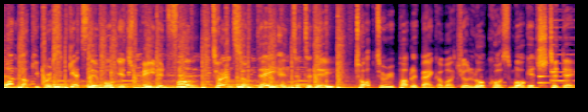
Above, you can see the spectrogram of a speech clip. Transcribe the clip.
one lucky person gets their mortgage paid in full. Turn some day into today. Talk to Republic Bank about your low cost mortgage today.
